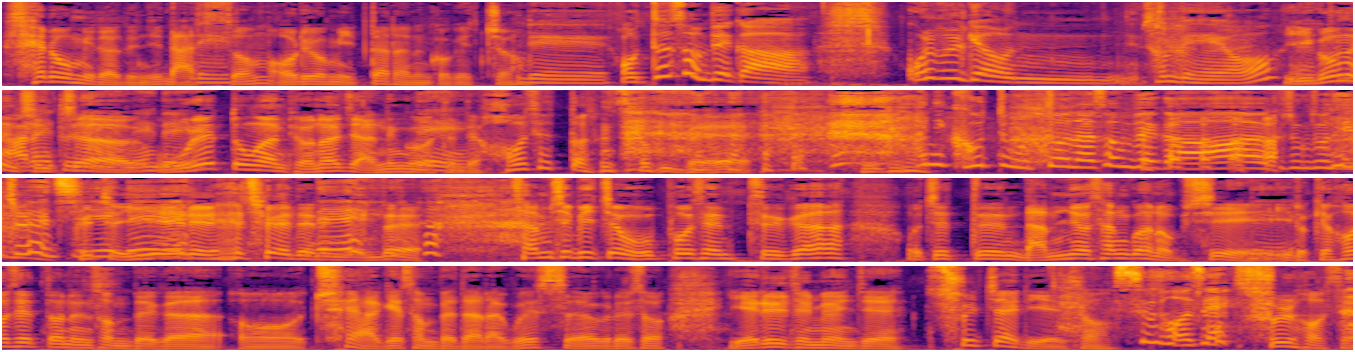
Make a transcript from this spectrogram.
새로움이라든지 낯섦, 어려움이 있다라는 거겠죠. 네. 어떤 선배가 꼴불견 선배예요? 네, 이거는 진짜. 네. 오랫동안 변하지 않는 것 네. 같은데 허세 떠는 선배. 아니 그것도 못 떠나 선배가 그 정도는 해줘야지. 그렇죠. 네. 이해를 해줘야 되는 네. 건데 32.5%가 어쨌든 남녀 상관없이 네. 이렇게 허세 떠는 선배가 어, 최악의 선배다라고 했어요. 그래서 예를 들면 이제 술자리에서 술 허세. 술 허세.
